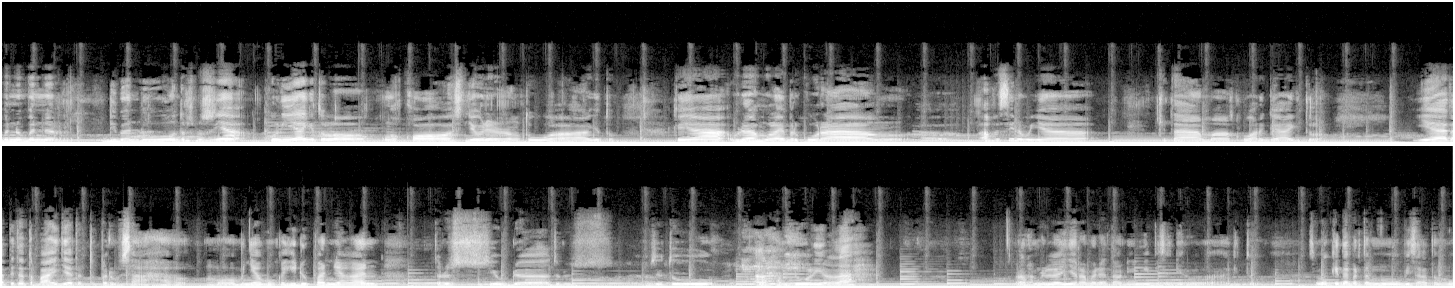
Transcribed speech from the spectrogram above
bener-bener di Bandung terus maksudnya kuliah gitu loh ngekos jauh dari orang tua gitu. Kayaknya udah mulai berkurang uh, apa sih namanya kita sama keluarga gitu loh. Ya tapi tetap aja tetap berusaha mau menyambung kehidupan ya kan? Terus yaudah terus habis itu alhamdulillah alhamdulillahnya Ramadan tahun ini bisa di rumah gitu. Semoga kita bertemu bisa ketemu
